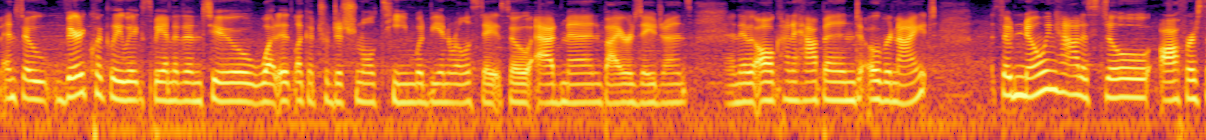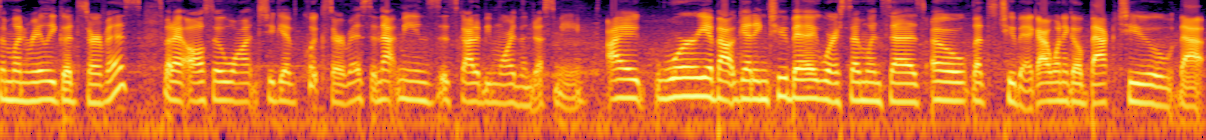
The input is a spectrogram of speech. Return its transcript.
And so, very quickly, we expanded into what it like a traditional team would be in real estate. So, admin, buyers, agents, and it all kind of happened overnight. So, knowing how to still offer someone really good service, but I also want to give quick service, and that means it's got to be more than just me. I worry about getting too big where someone says, Oh, that's too big. I want to go back to that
